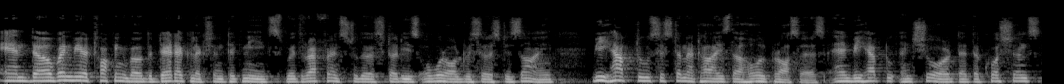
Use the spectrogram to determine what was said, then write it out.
And uh, when we are talking about the data collection techniques with reference to the study's overall research design, we have to systematize the whole process and we have to ensure that the questions,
